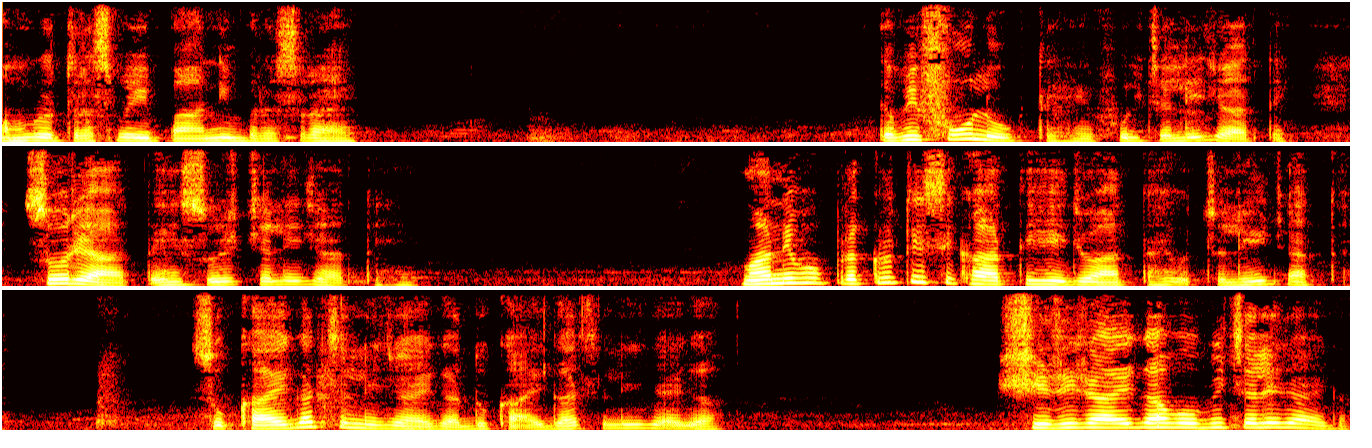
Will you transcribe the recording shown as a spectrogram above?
अमृत रस में ही पानी बरस रहा है। कभी फूल उगते हैं, फूल चले जाते हैं, सूर्य आते हैं, सूर्य चले जाते हैं। माने वो प्रकृति सिखाती है, जो आता है वो चले ही जाता है। सुख आएगा, चले जाएगा, दुख आएगा, चले जाएगा। शरीर आएगा, वो भी चले जाएगा।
